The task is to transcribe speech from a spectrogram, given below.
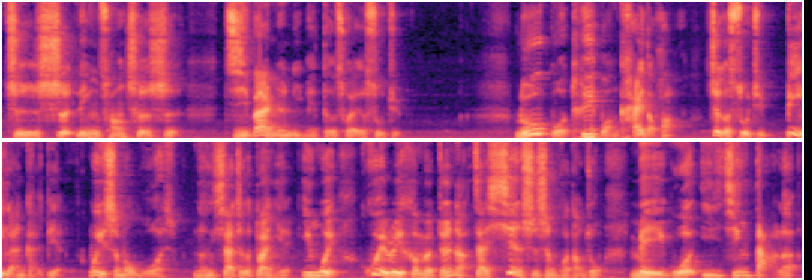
只是临床测试几万人里面得出来的数据。如果推广开的话，这个数据必然改变。为什么我能下这个断言？因为惠瑞和 Moderna 在现实生活当中，美国已经打了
